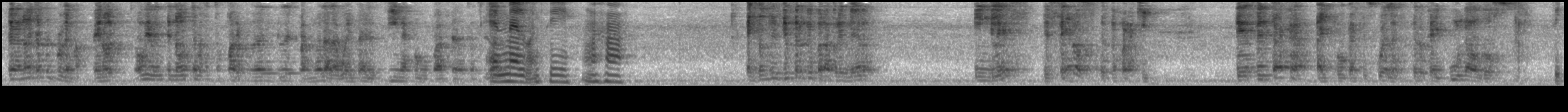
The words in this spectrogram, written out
O sea, no hay tanto problema, pero obviamente no te vas a topar con el español a la vuelta de la esquina como pasa en otras ciudades. en Melbourne, sí. Ajá. Entonces yo creo que para aprender inglés de ceros es mejor aquí. Desventaja, hay pocas escuelas, creo que hay una o dos. Sí,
